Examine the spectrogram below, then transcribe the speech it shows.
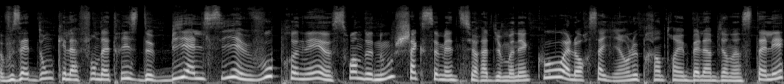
Vous êtes donc la fondatrice de BLC et vous prenez euh, soin de nous chaque semaine sur Radio Monaco. Alors ça y est, hein, le printemps est bel et bien installé.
